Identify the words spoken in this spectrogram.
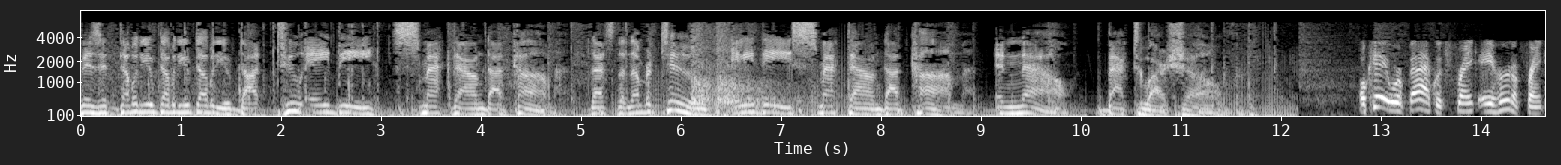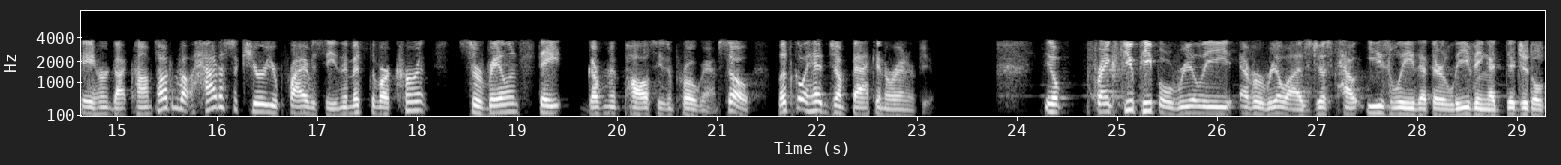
Visit www.2adsmackdown.com. That's the number two, adsmackdown.com. And now, back to our show. Okay, we're back with Frank Ahearn of frankahearn.com talking about how to secure your privacy in the midst of our current surveillance state government policies and programs. So let's go ahead and jump back in our interview. You know, Frank, few people really ever realize just how easily that they're leaving a digital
